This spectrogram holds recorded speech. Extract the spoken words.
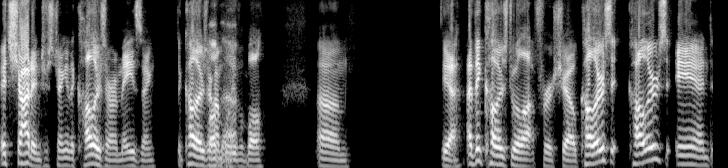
It's shot interesting, and the colors are amazing. The colors are Love that. unbelievable. Um, yeah, I think colors do a lot for a show. Colors, colors, and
